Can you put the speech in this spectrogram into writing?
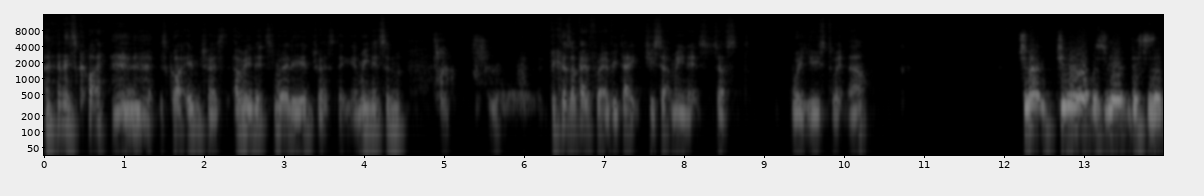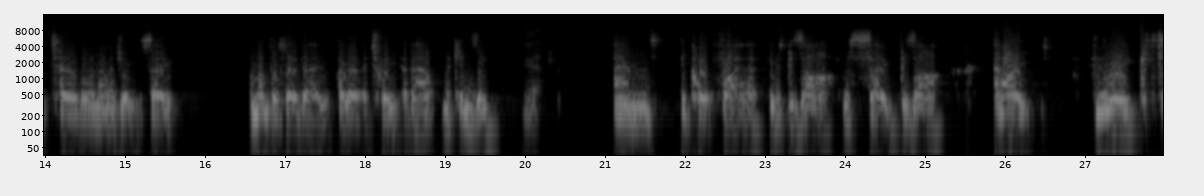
And it's quite, Mm. it's quite interesting. I mean, it's really interesting. I mean, it's an because I go for it every day. Do you see what I mean? It's just we're used to it now. Do you know? Do you know what was? This is a terrible analogy. So, a month or so ago, I wrote a tweet about McKinsey, Yeah, and it caught fire. It was bizarre. It was so bizarre, and I freaked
